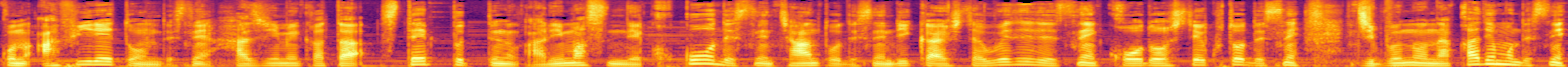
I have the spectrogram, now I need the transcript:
このアフィレートのですね、始め方、ステップっていうのがありますんで、ここをですね、ちゃんとですね、理解した上でですね、行動していくとですね、自分の中でもですね、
